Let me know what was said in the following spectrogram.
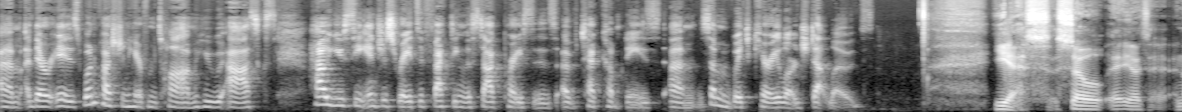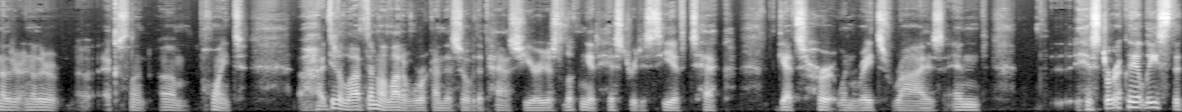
um, there is one question here from Tom who asks how you see interest rates affecting the stock prices of tech companies, um, some of which carry large loads. Yes. So uh, you know, another another uh, excellent um, point. I did a lot. I've done a lot of work on this over the past year, just looking at history to see if tech gets hurt when rates rise. And historically at least the,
